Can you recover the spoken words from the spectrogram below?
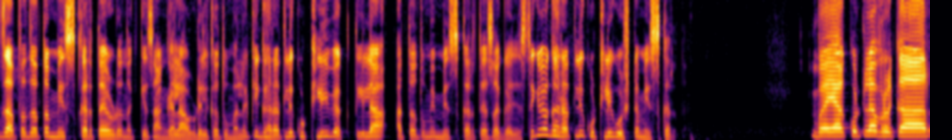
जाता जाता मिस करता एवढं नक्की सांगायला आवडेल का तुम्हाला? की घरातली कुठली व्यक्तीला आता तुम्ही मिस करताय सगळ्यात जास्त? किंवा घरातली कुठली गोष्ट मिस करता बाई हा कुठला प्रकार?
